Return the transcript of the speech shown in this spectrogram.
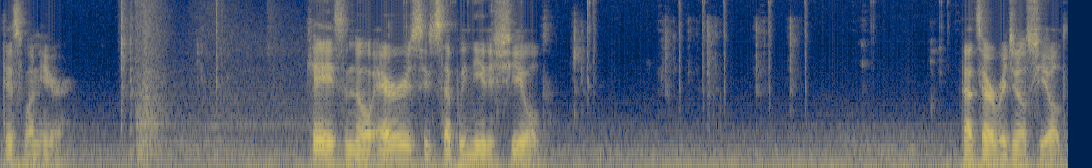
This one here. Okay, so no errors except we need a shield. That's our original shield.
